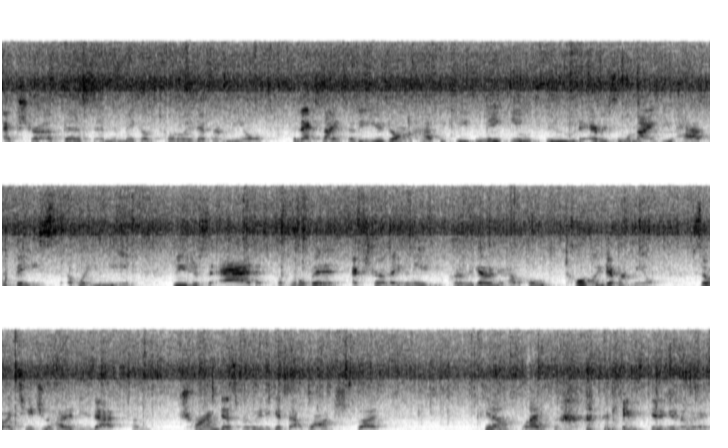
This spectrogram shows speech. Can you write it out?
extra of this and then make a totally different meal the next night so that you don't have to keep making food every single night. You have the base of what you need, then you just add the little bit extra that you need, you put them together and you have a whole totally different meal. So I teach you how to do that. I'm trying desperately to get that launched, but you know, life keeps getting in the way.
